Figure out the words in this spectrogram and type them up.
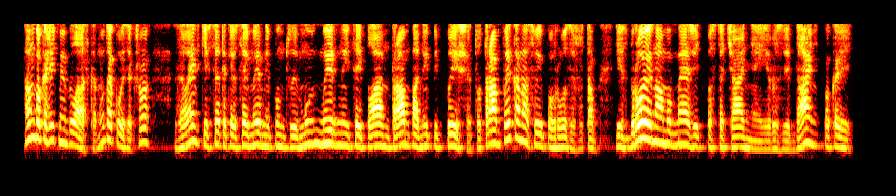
А ну покажіть мені, будь ласка, ну так ось, якщо Зеленський все-таки цей мирний пункт, мирний цей план Трампа не підпише, то Трамп виконав свої погрози, що там і зброю нам обмежить постачання, і розвіддань. Покажіть.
